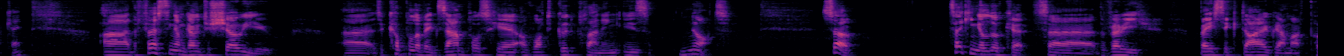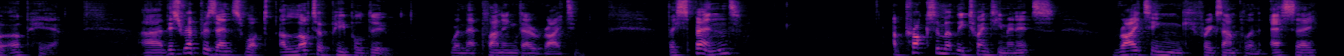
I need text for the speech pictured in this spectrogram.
Okay. Uh, the first thing I'm going to show you uh, is a couple of examples here of what good planning is not. So, taking a look at uh, the very basic diagram I've put up here, uh, this represents what a lot of people do when they're planning their writing. They spend approximately 20 minutes writing, for example, an essay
